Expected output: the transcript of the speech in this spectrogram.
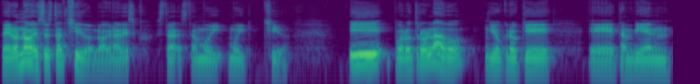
Pero no, eso está chido, lo agradezco, está, está muy, muy chido. Y por otro lado, yo creo que eh, también,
